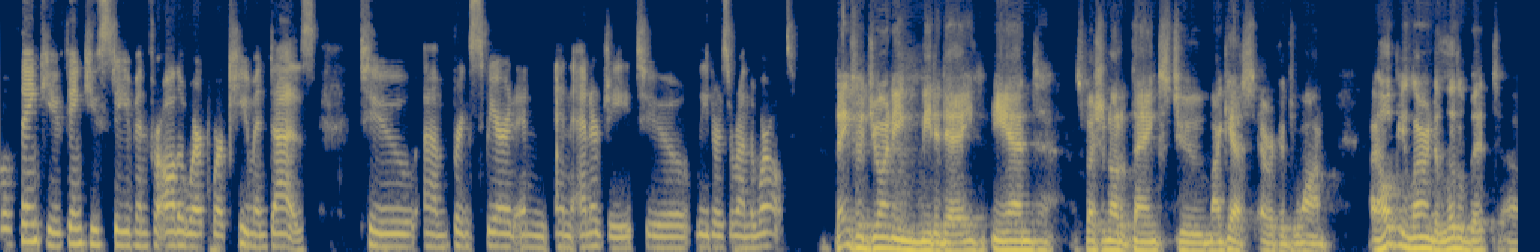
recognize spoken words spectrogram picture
Well, thank you, thank you, Stephen, for all the work Work Human does to um, bring spirit and, and energy to leaders around the world. Thanks for joining me today, and a special note of thanks to my guest, Erica Dhawan. I hope you learned a little bit uh,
